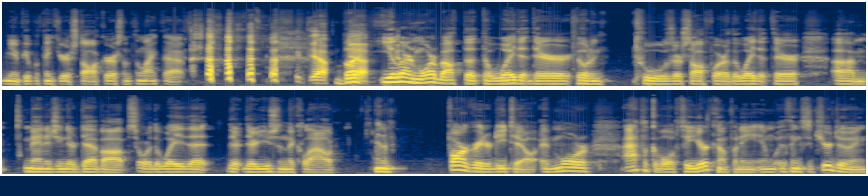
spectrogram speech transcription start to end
you know people think you're a stalker or something like that yeah. But yeah, you yeah. learn more about the the way that they're building tools or software, the way that they're um, managing their DevOps, or the way that they're, they're using the cloud in far greater detail and more applicable to your company and the things that you're doing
